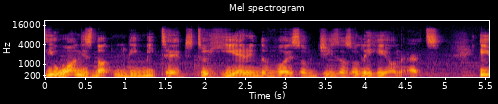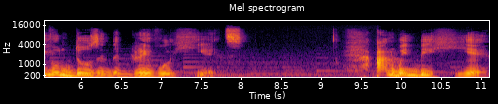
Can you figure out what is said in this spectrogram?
one is not limited to hearing the voice of Jesus only here on earth. Even those in the grave will hear it. And when they hear,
